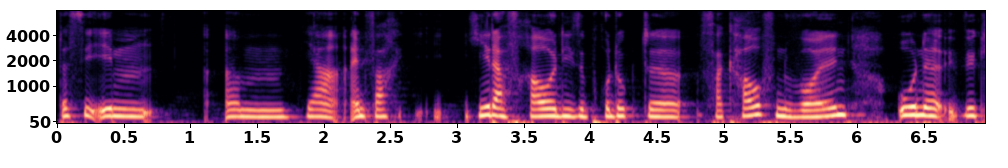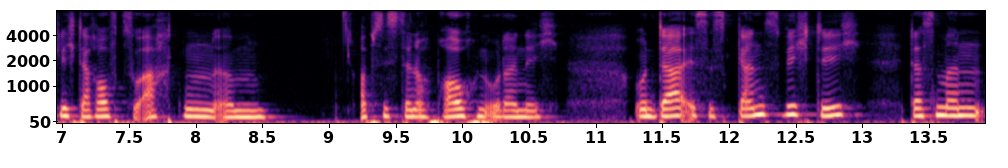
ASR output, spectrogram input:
dass sie eben ähm, ja einfach jeder Frau diese Produkte verkaufen wollen, ohne wirklich darauf zu achten, ähm, ob sie es denn auch brauchen oder nicht. Und da ist es ganz wichtig, dass man,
